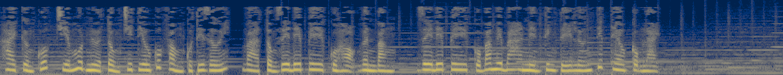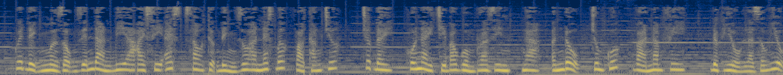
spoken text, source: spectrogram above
Hai cường quốc chiếm một nửa tổng chi tiêu quốc phòng của thế giới, và tổng GDP của họ gần bằng GDP của 33 nền kinh tế lớn tiếp theo cộng lại. Quyết định mở rộng diễn đàn BRICS sau thượng đỉnh Johannesburg vào tháng trước. Trước đây, khối này chỉ bao gồm Brazil, Nga, Ấn Độ, Trung Quốc và Nam Phi, được hiểu là dấu hiệu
